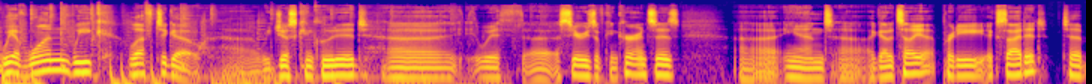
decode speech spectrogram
We have one week left to go. Uh, we just concluded uh, with uh, a series of concurrences. Uh, and uh, I got to tell you, pretty excited to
